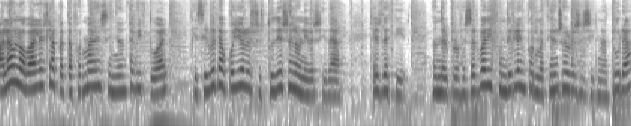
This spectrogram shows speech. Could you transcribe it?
Aula Global es la plataforma de enseñanza virtual que sirve de apoyo a los estudios en la universidad, es decir, donde el profesor va a difundir la información sobre su asignatura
